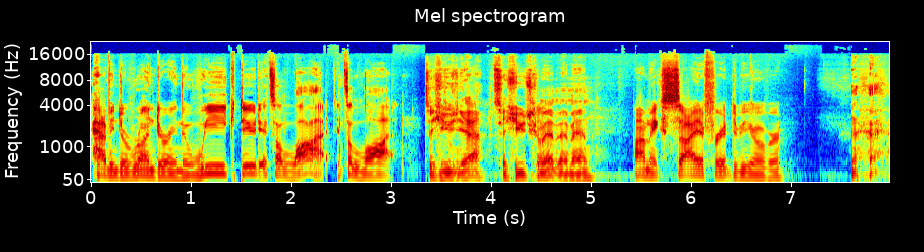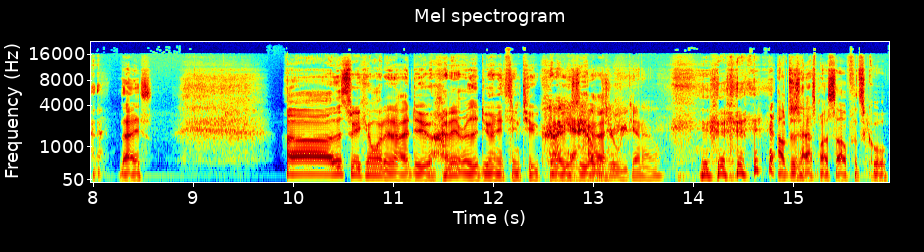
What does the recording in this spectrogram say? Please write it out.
having to run during the week, dude. It's a lot. It's a lot. It's a huge, yeah, it's a huge commitment, man. I'm excited for it to be over. Nice. Uh, this weekend, what did I do? I didn't really do anything too crazy. How was your weekend, Al? I'll just ask myself. It's cool.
